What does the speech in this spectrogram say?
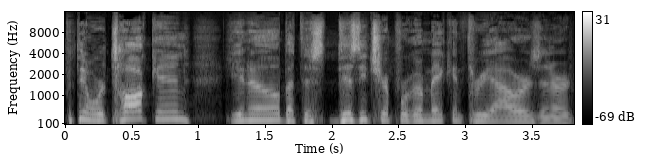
But then we're talking, you know, about this Disney trip we're going to make in three hours in our,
